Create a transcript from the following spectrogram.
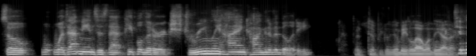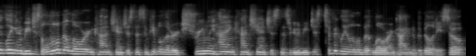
So w- what that means is that people that are extremely high in cognitive ability they're typically going to be low on the other. Typically going to be just a little bit lower in conscientiousness, and people that are extremely high in conscientiousness are going to be just typically a little bit lower in cognitive ability. So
